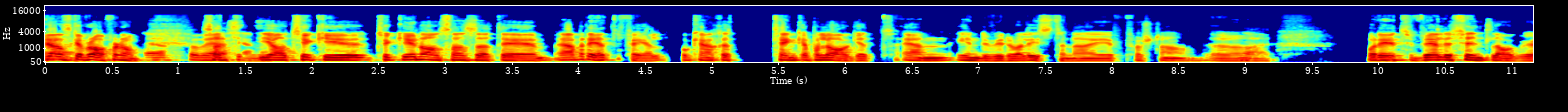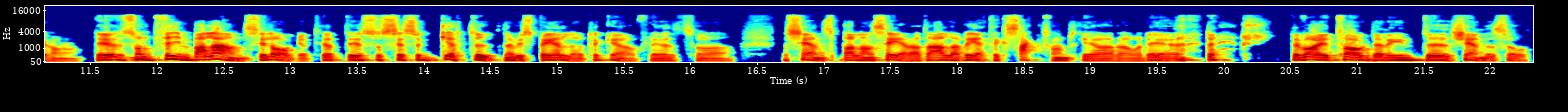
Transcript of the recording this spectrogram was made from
Ganska bra för dem. Ja, Så att jag tycker ju, tycker ju någonstans att det, är- ja, men det är inte fel. Och kanske tänka på laget än individualisterna i första hand. Nej. Och det är ett väldigt fint lag vi har. Det är som fin balans i laget. Det så, ser så gött ut när vi spelar tycker jag. För det, så, det känns balanserat. Alla vet exakt vad de ska göra. Och det, det, det var ju ett tag där det inte kändes så.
